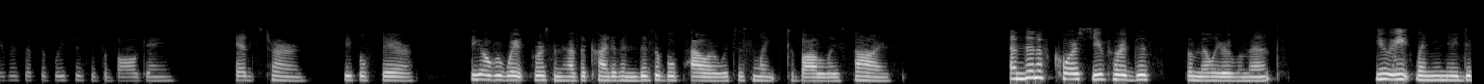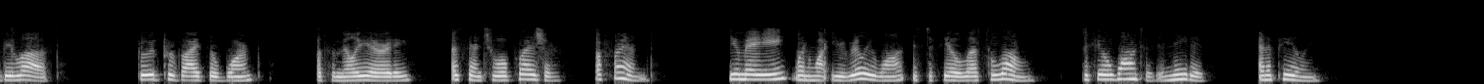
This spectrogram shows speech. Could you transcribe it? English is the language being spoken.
labors at the bleachers at the ball game. Heads turn. People stare. The overweight person has a kind of invisible power which is linked to bodily size. And then, of course, you've heard this familiar lament. You eat when you need to be loved. Food provides a warmth, a familiarity, a sensual pleasure, a friend. You may eat when what you really want is to feel less alone, to feel wanted and needed and appealing.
